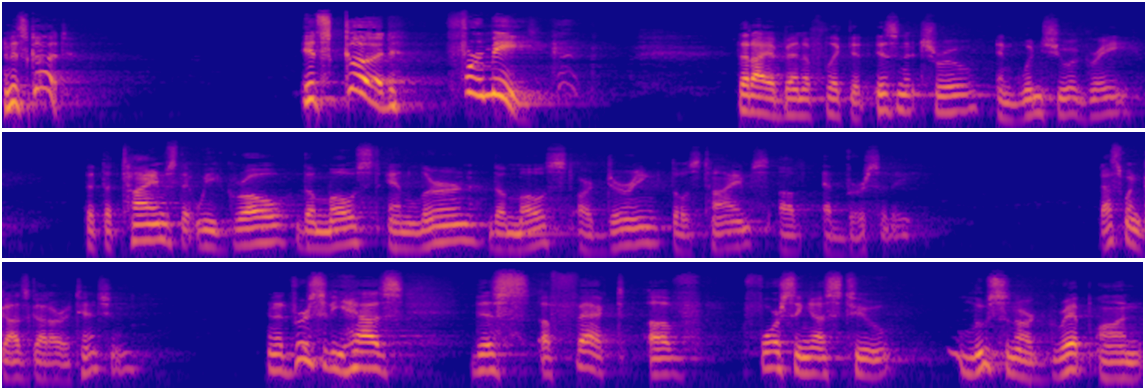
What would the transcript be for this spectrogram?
And it's good. It's good for me that I have been afflicted. Isn't it true? And wouldn't you agree that the times that we grow the most and learn the most are during those times of adversity? That's when God's got our attention. And adversity has this effect of forcing us to loosen our grip on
